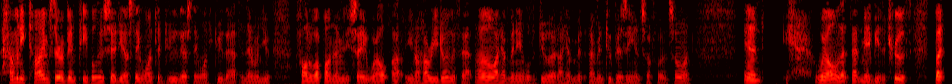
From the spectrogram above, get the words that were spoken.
how many times there have been people who said yes they want to do this they want to do that. And then when you follow up on them you say well uh, you know how are you doing with that? Oh I haven't been able to do it. I haven't been, I've been too busy and so forth and so on. And well that that may be the truth but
